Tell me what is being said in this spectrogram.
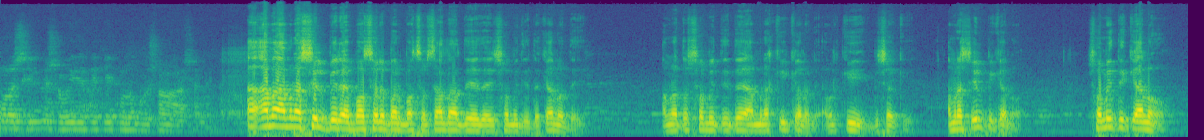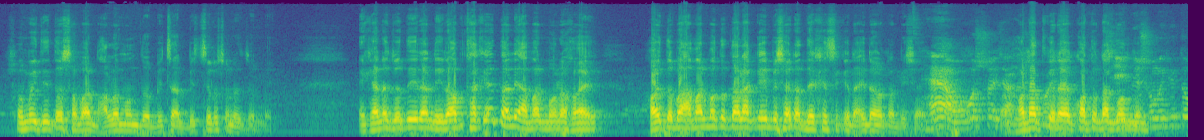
কোনো শিল্পী সমিতি থেকে কোনো ঘোষণা আসেনি আমরা আমরা শিল্পীরা বছরের পর বছর চাঁদা দিয়ে যাই সমিতিতে কেন দেই? আমরা তো সমিতিতে আমরা কি কারণে আমরা কি বিষয় কি? আমরা শিল্পী কেন? সমিতি কেন? সমিতি তো সবার ভালো মন্দ বিচার বিশ্লেষণের জন্য এখানে যদি এরা নীরব থাকে তাহলে আমার মনে হয় হয়তো বা আমার মতো তারা কি এই বিষয়টা দেখেছে কিনা? এটা ওটা বিষয়। হ্যাঁ অবশ্যই জানে। হঠাৎ করে কতটা শিল্পী সমিতি তো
